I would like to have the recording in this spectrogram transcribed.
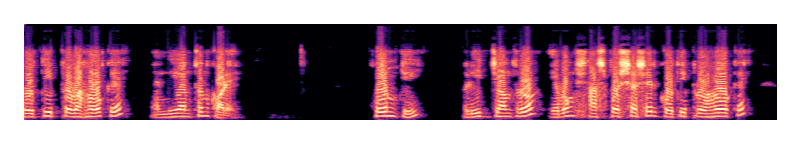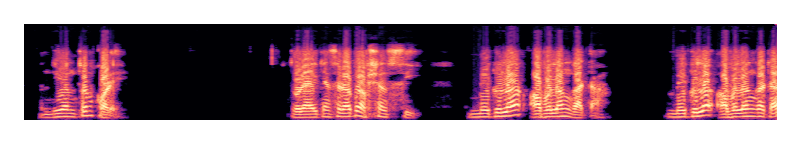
গতি প্রবাহকে নিয়ন্ত্রণ করে। কোনটি? হৃদযন্ত্র এবং শ্বাস-প্রশ্বাসের গতি প্রবাহকে নিয়ন্ত্রণ করে। তো রাইট অ্যান্সার হবে option C medulla oblongata medulla oblongata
